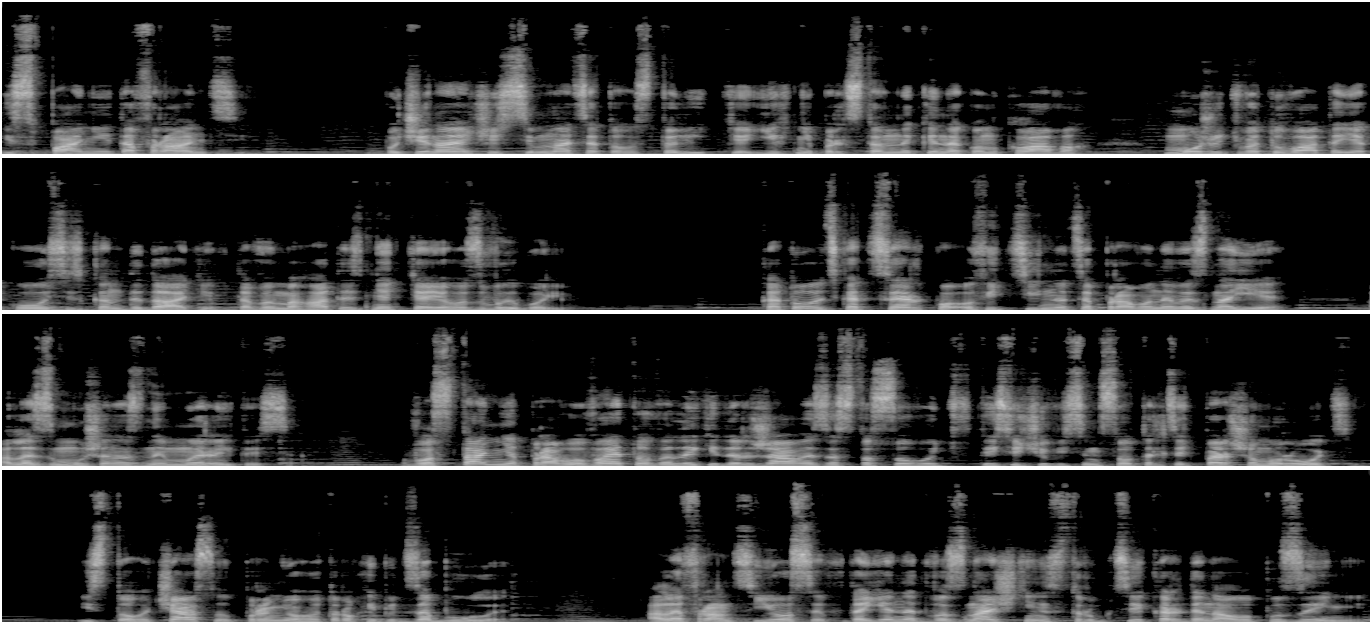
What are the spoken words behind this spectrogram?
Іспанії та Франції. Починаючи з 17 століття, їхні представники на конклавах можуть ветувати якогось із кандидатів та вимагати зняття його з виборів. Католицька церква офіційно це право не визнає, але змушена з ним миритися. Востаннє право вето великі держави застосовують в 1831 році, і з того часу про нього трохи підзабули. Але Франц Йосиф дає недвозначні інструкції кардиналу Пузині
